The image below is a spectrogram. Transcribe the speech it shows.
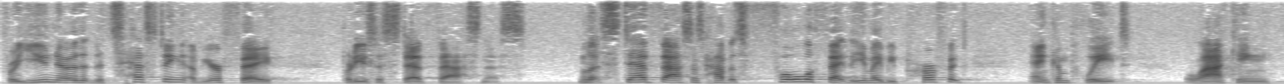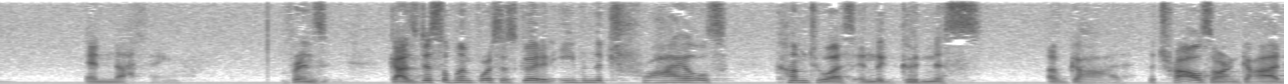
For you know that the testing of your faith produces steadfastness. let steadfastness have its full effect, that you may be perfect and complete, lacking in nothing. Friends, God's discipline for us is good, and even the trials come to us in the goodness of God. The trials aren't God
